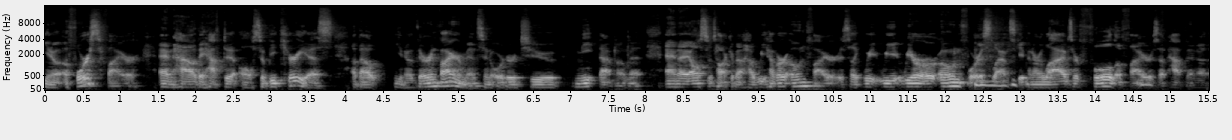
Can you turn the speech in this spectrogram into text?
you know a forest fire and how they have to also be curious about you know their environments in order to meet that moment. And i also talk about how we have our own fires. Like we we, we are our own forest landscape and our lives are full of fires that happen. A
